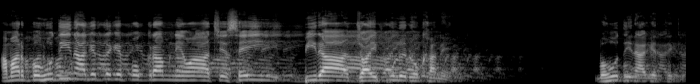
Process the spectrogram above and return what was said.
আমার বহুদিন আগে থেকে প্রোগ্রাম নেওয়া আছে সেই বীরা জয়পুরের ওখানে। বহুদিন আগে থেকে।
